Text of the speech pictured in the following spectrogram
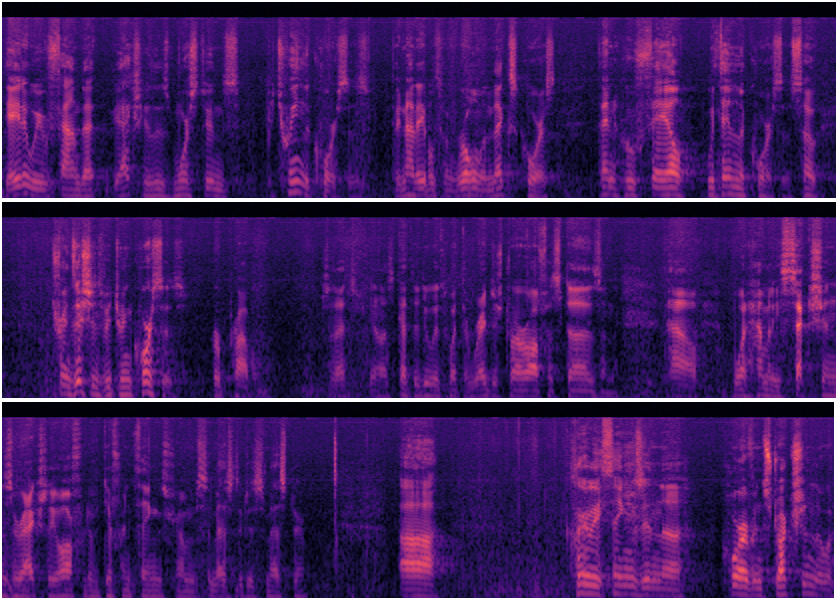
data, we found that we actually lose more students between the courses. They're not able to enroll in the next course than who fail within the courses. So transitions between courses are a problem. So that's, you know, it's got to do with what the registrar office does and how, what, how many sections are actually offered of different things from semester to semester. Uh, clearly things in the core of instruction, the,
